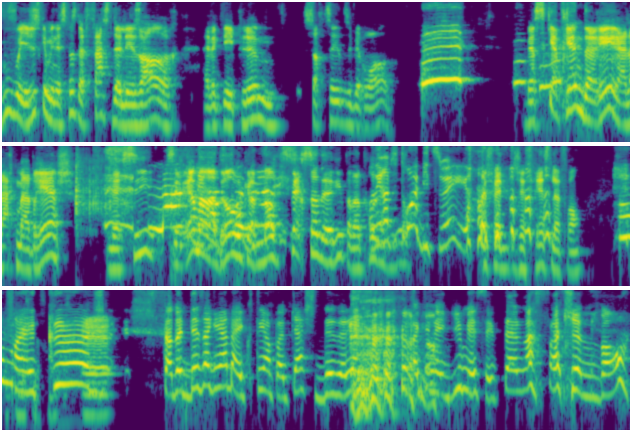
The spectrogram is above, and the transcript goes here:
Vous voyez juste comme une espèce de face de lézard avec des plumes sortir du miroir. Merci Catherine de rire à l'arc ma brèche. Merci. C'est vraiment drôle comme nom. Personne ne rit pendant trois On est rendu trop habitués. Je, fais- je frisse le front. Oh my god! Euh, Ça doit être désagréable à écouter en podcast. Je suis désolée. Fucking aigu, mais c'est tellement fucking bon.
